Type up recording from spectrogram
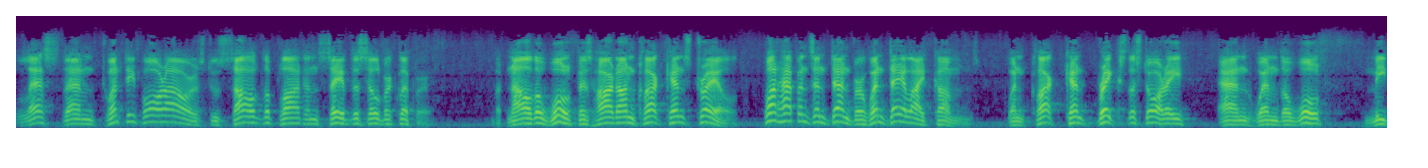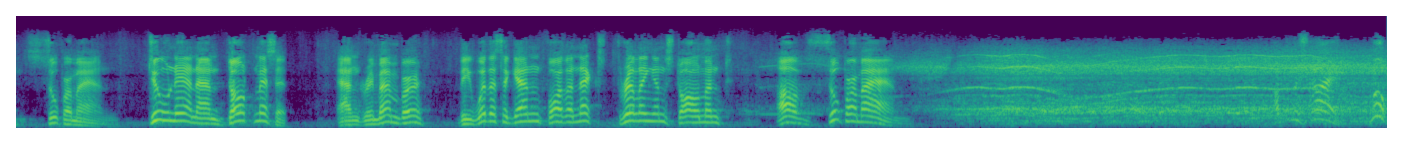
Less than 24 hours to solve the plot and save the Silver Clipper. But now the wolf is hard on Clark Kent's trail. What happens in Denver when daylight comes? When Clark Kent breaks the story and when the wolf meets Superman. Tune in and don't miss it. And remember, be with us again for the next thrilling installment of Superman. Up in the sky. Look!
